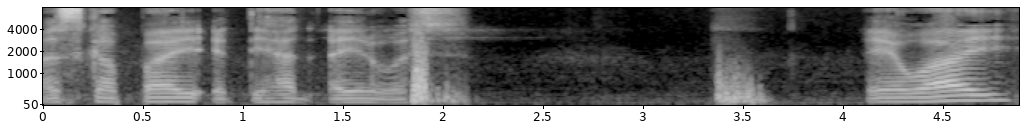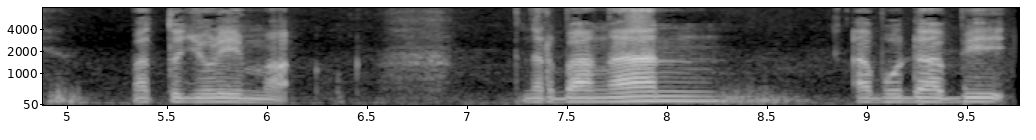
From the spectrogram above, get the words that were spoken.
maskapai Etihad Airways EY 475 penerbangan Abu Dhabi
